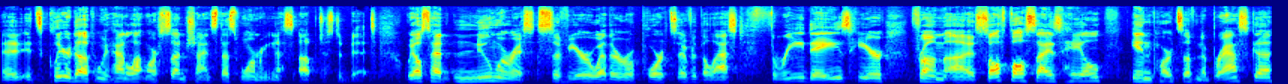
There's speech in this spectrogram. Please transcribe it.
it's cleared up and we've had a lot more sunshine, so that's warming us up just a bit. We also had numerous severe weather reports over the last three days here from uh, softball size hail in parts of Nebraska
